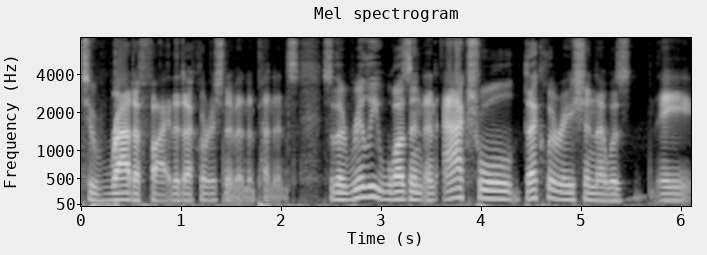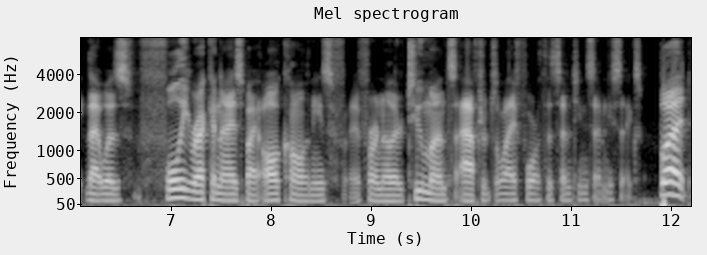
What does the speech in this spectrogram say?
to ratify the Declaration of Independence. So there really wasn't an actual declaration that was a that was fully recognized by all colonies for, for another two months after July 4th of 1776. But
